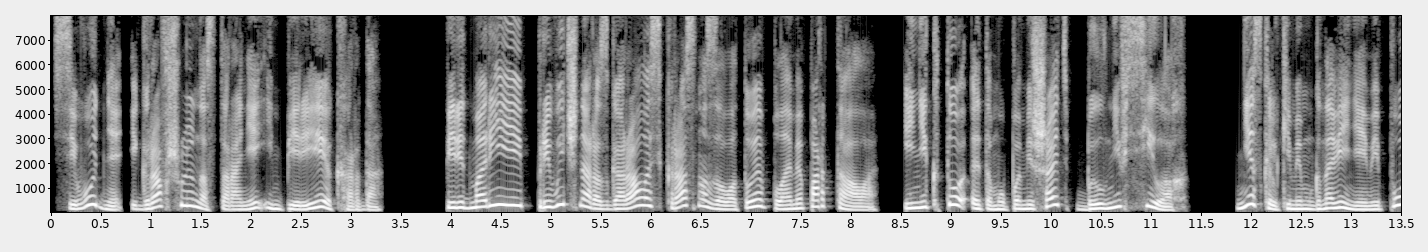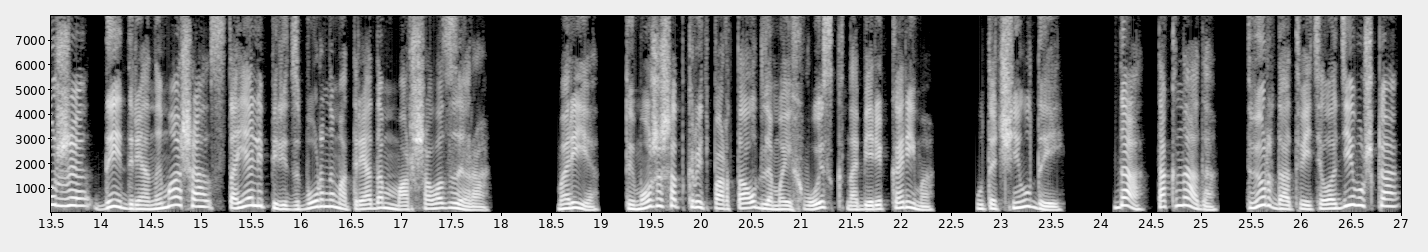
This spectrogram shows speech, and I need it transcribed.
сегодня игравшую на стороне империи Экхарда. Перед Марией привычно разгоралось красно-золотое пламя портала, и никто этому помешать был не в силах. Несколькими мгновениями позже Дейдриан и Маша стояли перед сборным отрядом маршала Зера. Мария, ты можешь открыть портал для моих войск на берег Карима, уточнил Дей. Да, так надо, твердо ответила девушка,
